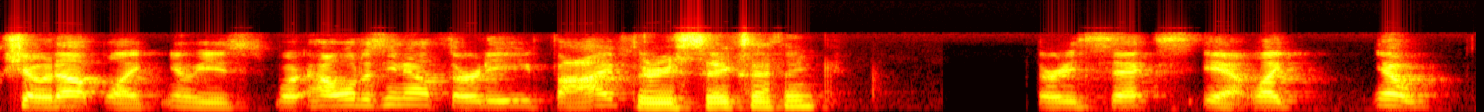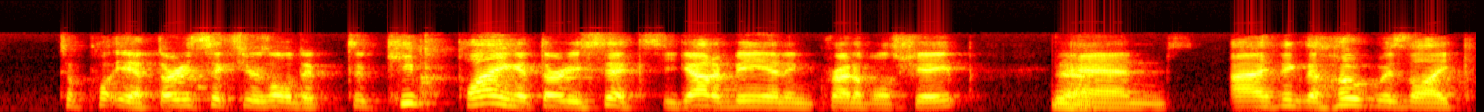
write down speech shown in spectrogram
showed up, like you know, he's what? How old is he now? 35. 36, I think. 36. Yeah, like you know, to play, yeah, 36 years old to, to keep playing at 36, you got to be in incredible shape. Yeah. And I think the hope was like,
